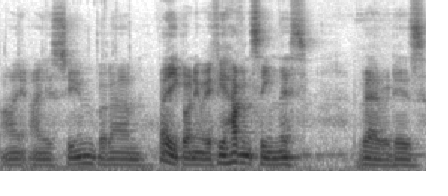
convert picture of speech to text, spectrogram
I, I assume. But um, there you go. Anyway, if you haven't seen this, there it is.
